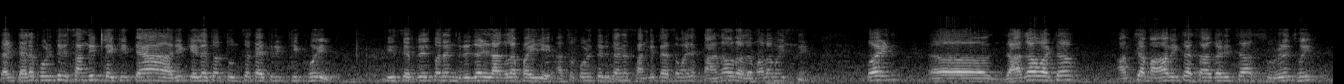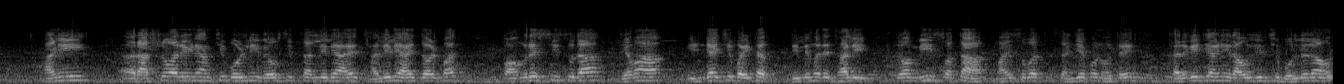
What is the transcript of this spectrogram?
कारण त्याला कोणीतरी सांगितलंय की त्या आधी केलं तर तुमचं काहीतरी ठीक होईल. तीस एप्रिलपर्यंत रिझल्ट लागला पाहिजे. असं कोणीतरी त्यांना सांगितलं असं माझ्या कानावर आलं. मला माहीत नाही. पण जागा वाटप आमच्या महाविकास आघाडीचा सुरळीत होईल आणि राष्ट्रवादीने आमची बोलणी व्यवस्थित चाललेली आहेत झालेली आहेत जवळपास. काँग्रेसची सुद्धा जेव्हा इंडियाची बैठक दिल्लीमध्ये झाली तेव्हा मी स्वतः माझ्यासोबत संजय पण होते. खरगेजी आणि राहुलजींशी बोललेलो आहोत.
